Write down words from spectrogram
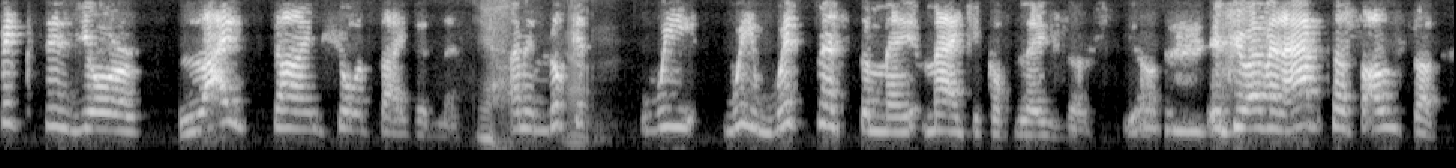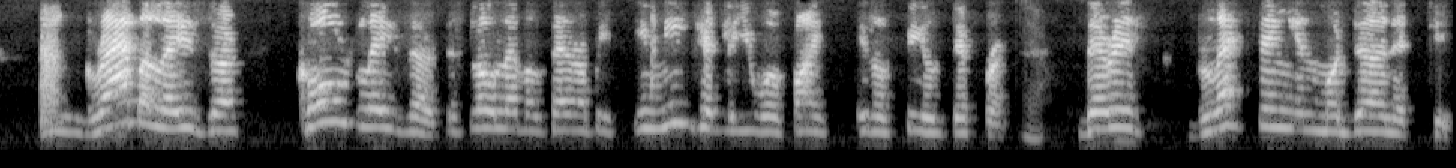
fixes your lifetime short-sightedness. Yeah. I mean, look at we we witness the ma- magic of lasers. You know, if you have an abscess ulcer, and grab a laser, cold laser, this low-level therapy, immediately you will find it'll feel different. There is blessing in modernity.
